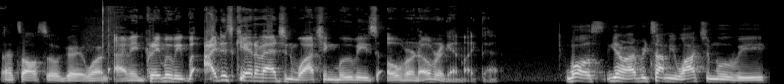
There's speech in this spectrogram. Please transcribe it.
That's also a great one. I mean, great movie, but I just can't imagine watching movies over and over again like that. Well, you know, every time you watch a movie,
